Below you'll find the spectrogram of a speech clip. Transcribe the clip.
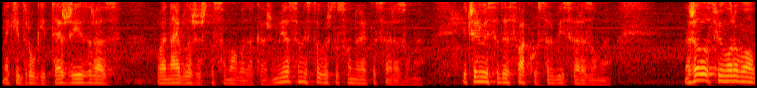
neki drugi teži izraz, ovo je najblaže što sam mogao da kažem. Ja sam iz toga što su oni rekli sve razumeo. I čini mi se da je svako u Srbiji sve razumeo. Nažalost, mi moramo,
